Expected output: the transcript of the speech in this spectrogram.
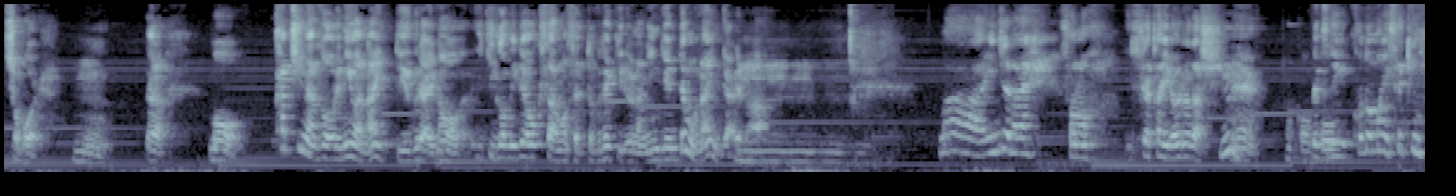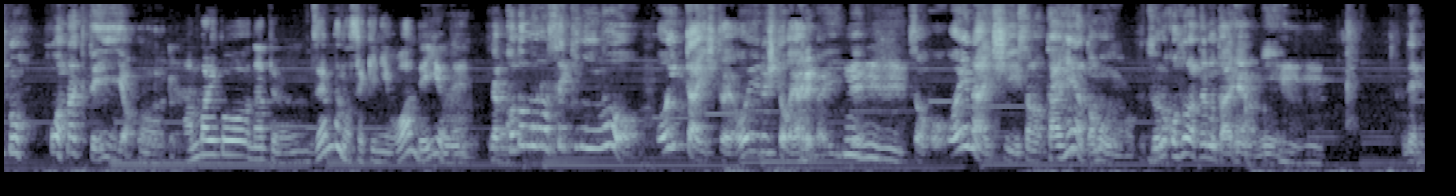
しょぼい。ううんん。だから、もう、価値なぞ俺にはないっていうぐらいの意気込みで奥さんを説得できるような人間でもないんであれば、うんうんまあ、いいんじゃない？その、生き方いろいろだし、うんね。別に子供に責任を負わなくていいよ。うんあんまりこう、なんていうの、全部の責任負わんでいいよね。だから子供の責任を負いたい人や負える人がやればいいんうんで、うんうんそう、負えないし、その大変やと思うよ。普通の子育ても大変やのに、うんで、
